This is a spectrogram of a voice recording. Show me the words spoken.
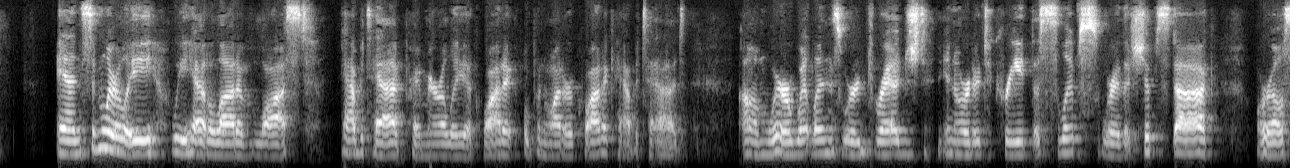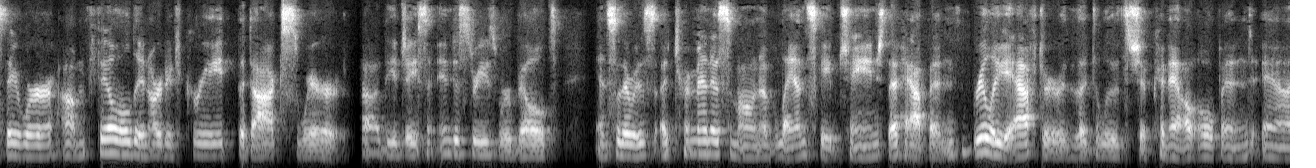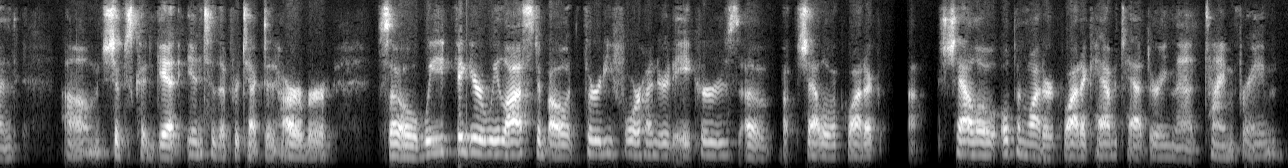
And similarly, we had a lot of lost habitat, primarily aquatic, open water aquatic habitat, um, where wetlands were dredged in order to create the slips where the ships dock, or else they were um, filled in order to create the docks where uh, the adjacent industries were built. And so there was a tremendous amount of landscape change that happened really after the Duluth Ship Canal opened and um, ships could get into the protected harbor. So we figure we lost about 3,400 acres of shallow aquatic, uh, shallow open water aquatic habitat during that time frame.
